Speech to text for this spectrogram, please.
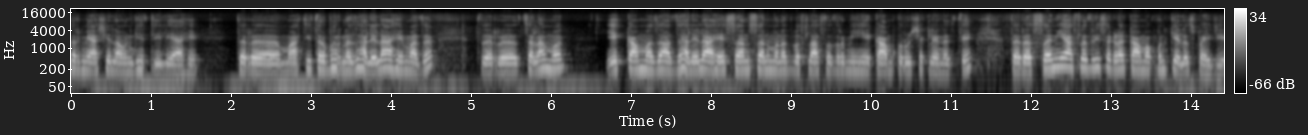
तर मी अशी लावून घेतलेली आहे. तर माती तर भरणं झालेलं आहे माझं. तर चला मग. एक काम माझं आज झालेलं आहे. सण सण म्हणत बसला असतं तर मी हे काम करू शकले नसते. तर सणही असलं तरी सगळं काम आपण केलंच पाहिजे.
